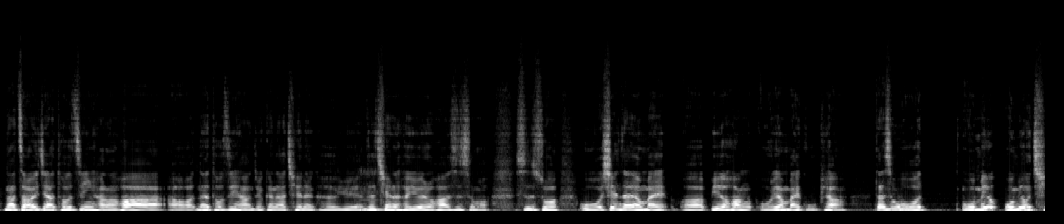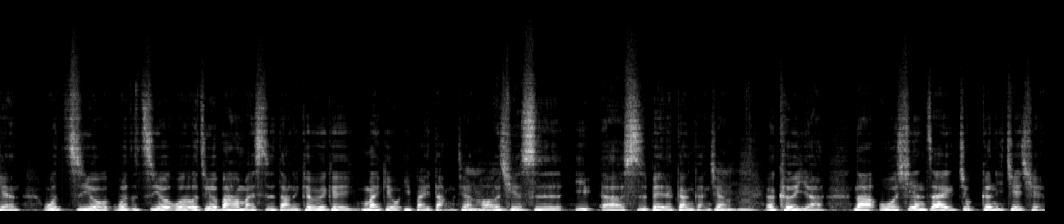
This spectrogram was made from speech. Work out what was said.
那找一家投资银行的话，哦，那投资银行就跟他签了合约。这签了合约的话是什么？是说我现在要买呃，比如换我要买股票，但是我我没有我没有钱，我只有我只有我我只有办法买十档，你可不可以卖给我一百档这样哈？而且是一呃十倍的杠杆这样，呃可以啊。那我现在就跟你借钱，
